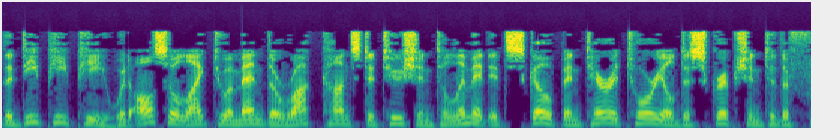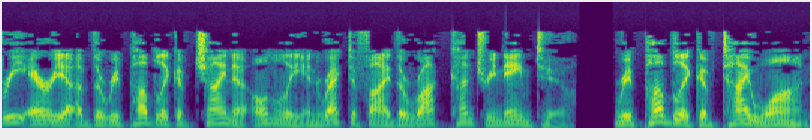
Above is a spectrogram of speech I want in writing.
the DPP would also like to amend the ROC constitution to limit its scope and territorial description to the free area of the Republic of China only and rectify the ROC country name to Republic of Taiwan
